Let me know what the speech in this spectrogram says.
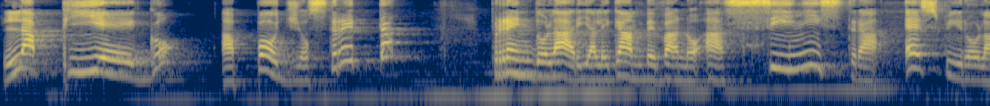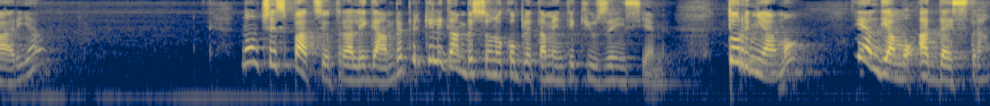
la piego, appoggio stretta, prendo l'aria, le gambe vanno a sinistra, espiro l'aria. Non c'è spazio tra le gambe perché le gambe sono completamente chiuse insieme. Torniamo e andiamo a destra.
